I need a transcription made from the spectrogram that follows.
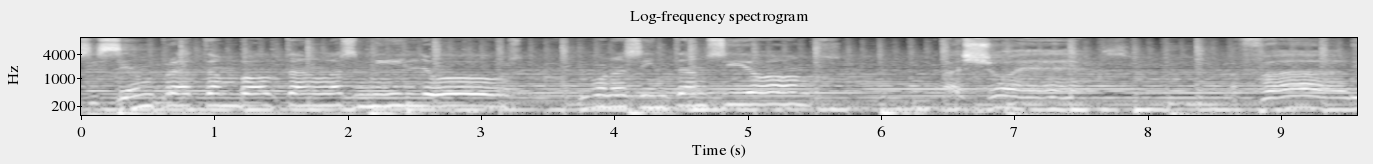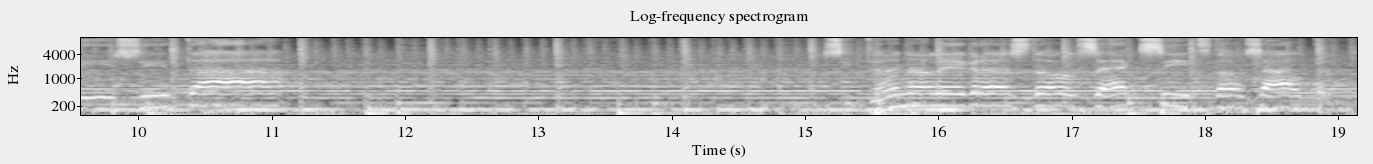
Si sempre t'envolten les millors bones intencions. Això és la felicitat. Si te n'alegres dels èxits dels altres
